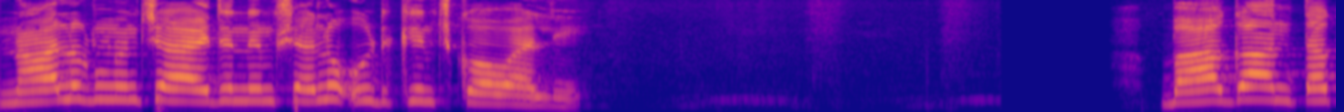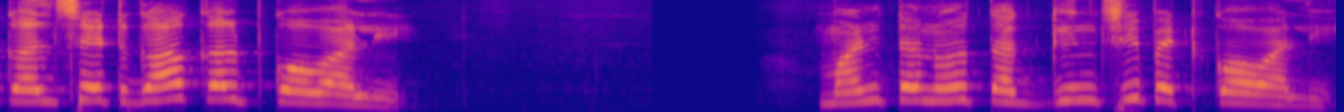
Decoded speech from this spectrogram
నాలుగు నుంచి ఐదు నిమిషాలు ఉడికించుకోవాలి. బాగా అంతా కలిసేట్టుగా కలుపుకోవాలి. మంటను తగ్గించి పెట్టుకోవాలి.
